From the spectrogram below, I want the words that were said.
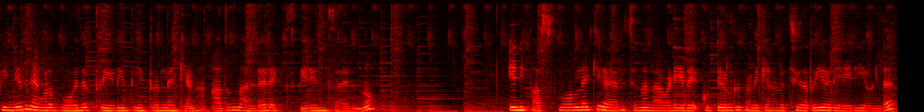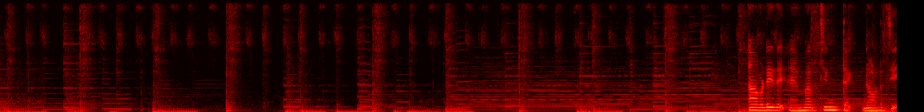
പിന്നീട് ഞങ്ങൾ പോയത് ത്രീ ഡി തിയേറ്ററിലേക്കാണ്. അതും നല്ലൊരു എക്സ്പീരിയൻസ് ആയിരുന്നു. ഇനി ഫസ്റ്റ് ഫ്ലോറിലേക്ക് കയറി ചെന്നാൽ അവിടെ ഇത് കുട്ടികൾക്ക് കളിക്കാനുള്ള ചെറിയൊരു ഏരിയ ഉണ്ട്. അവിടെ ഇത് എമർജിങ് ടെക്നോളജി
